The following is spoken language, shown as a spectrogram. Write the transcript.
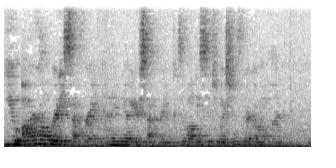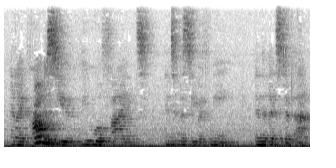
You are already suffering, and I know you're suffering because of all these situations that are going on. And I promise you, you will find intimacy with me in the midst of that.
